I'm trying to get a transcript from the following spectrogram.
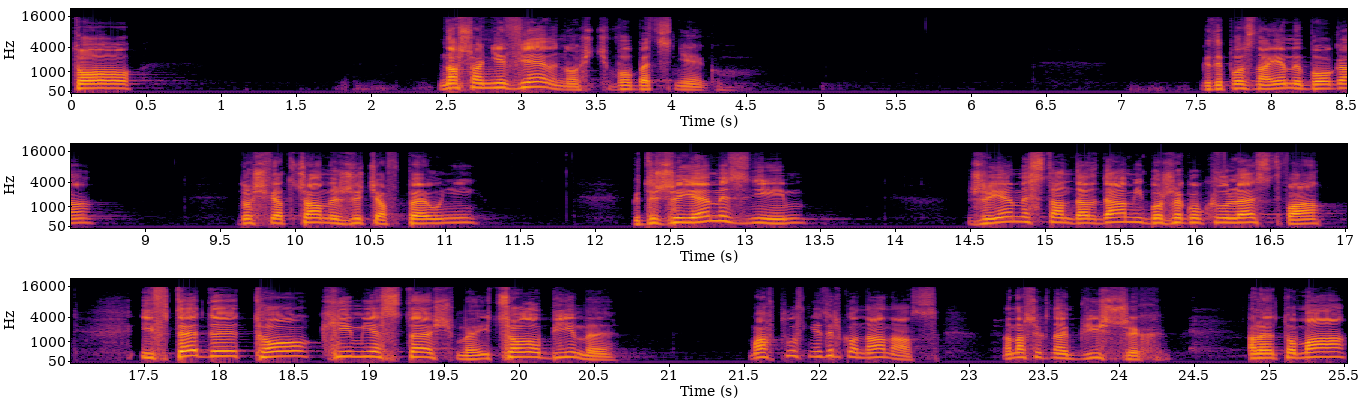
To nasza niewierność wobec Niego. Gdy poznajemy Boga, doświadczamy życia w pełni, gdy żyjemy z Nim, żyjemy standardami Bożego Królestwa i wtedy to, kim jesteśmy i co robimy, ma wpływ nie tylko na nas, na naszych najbliższych, ale to ma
